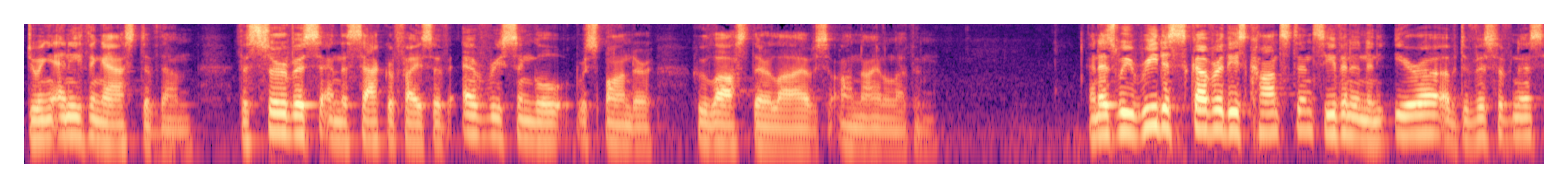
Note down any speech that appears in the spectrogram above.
doing anything asked of them. The service and the sacrifice of every single responder who lost their lives on 9 11. And as we rediscover these constants, even in an era of divisiveness,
